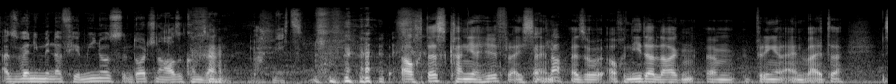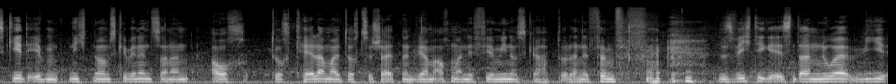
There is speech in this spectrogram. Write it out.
Also wenn die mit einer 4 Minus in Deutsch nach Hause kommen, sagen, macht nichts. auch das kann ja hilfreich sein. Ja, also auch Niederlagen ähm, bringen einen weiter. Es geht eben nicht nur ums Gewinnen, sondern auch durch Täler mal durchzuschalten. Und wir haben auch mal eine 4 Minus gehabt oder eine 5. Das Wichtige ist dann nur, wie äh,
